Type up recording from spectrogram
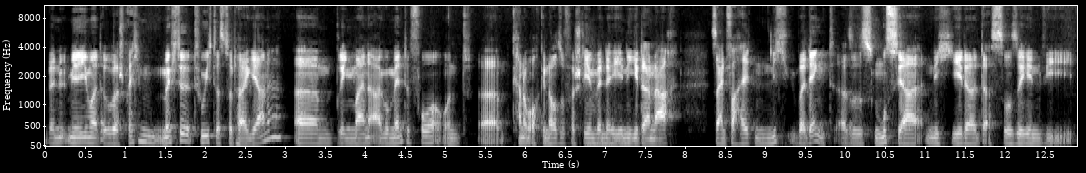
wenn mit mir jemand darüber sprechen möchte, tue ich das total gerne, ähm, bringe meine Argumente vor und äh, kann aber auch genauso verstehen, wenn derjenige danach sein Verhalten nicht überdenkt. Also es muss ja nicht jeder das so sehen, wie,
